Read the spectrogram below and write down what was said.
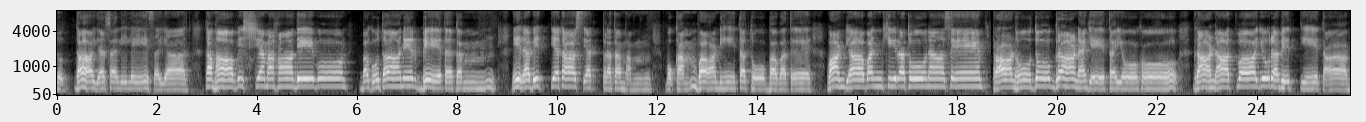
दुग्धाय सलिले सयात् तमाविश्य महादेवो बहुधा निर्भेदकं निरभित्यतास्यत्प्रथमं मुखं वाणी ततोऽभवत् वाण्या वह्निरथो नासे। प्राणोदोघ्राणयेतयोः घ्राणात्वायुरभित्येताम्।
